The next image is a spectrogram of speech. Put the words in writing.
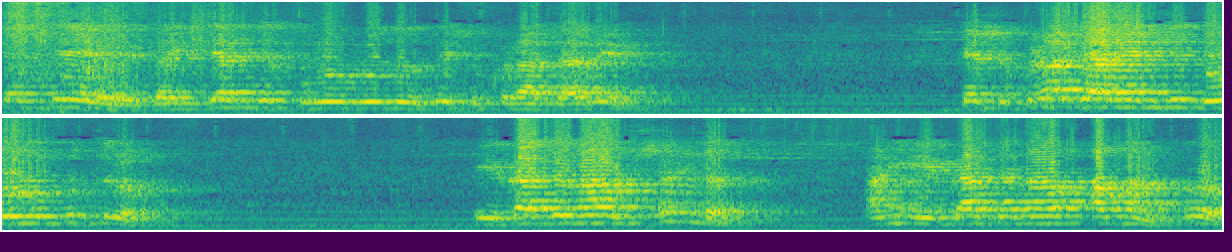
त्यांचे दैत्यांचे कुलगुरुज होते शुक्राचार्य. त्या शुक्राचार्यांचे दोन पुत्र. एकाचं नाव छंद आणि एकाचं नाव अमन. हो,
